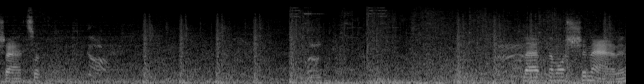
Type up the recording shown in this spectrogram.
Srácok? Lehetne most csinálni?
